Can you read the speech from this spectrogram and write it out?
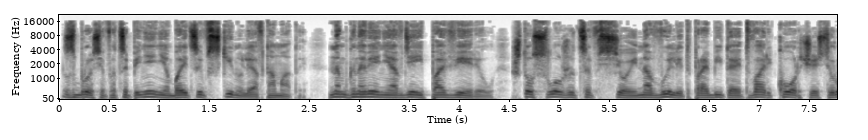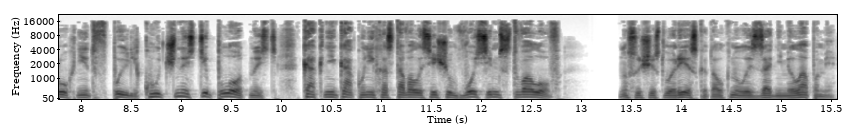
Сбросив оцепенение, бойцы вскинули автоматы. На мгновение Авдей поверил, что сложится все, и на вылет пробитая тварь, корчась, рухнет в пыль. Кучность и плотность. Как-никак у них оставалось еще восемь стволов. Но существо резко толкнулось задними лапами,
